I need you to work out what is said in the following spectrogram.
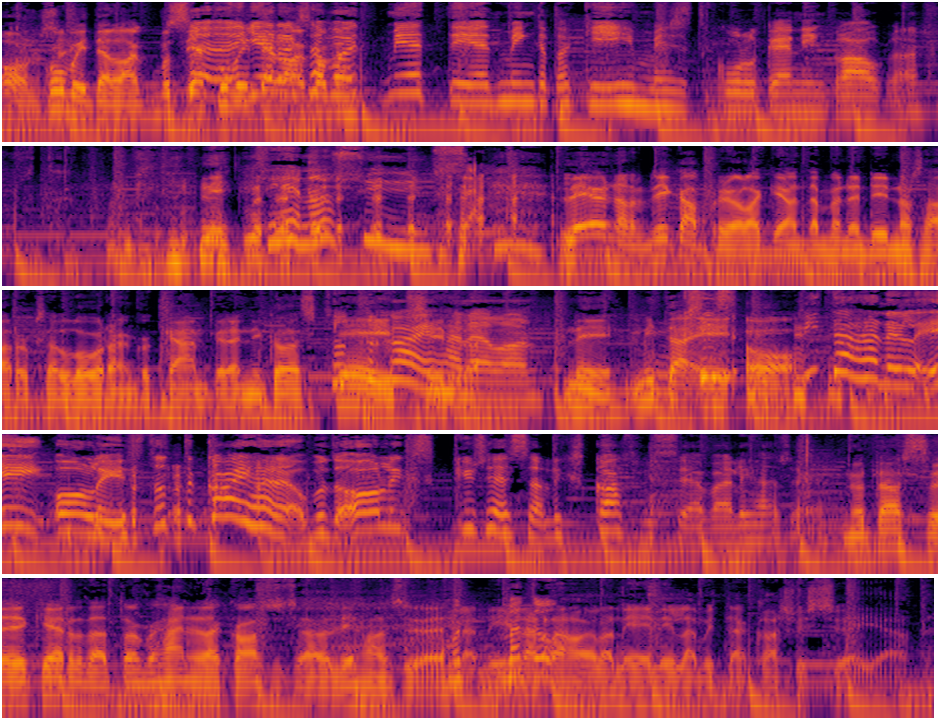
on se. Kuvitellaan, mutta Se, ja Jere, sä me... voit miettiä, että minkä takia ihmiset kulkee niin kaukana. Siihen on syynsä. Leonardo DiCapriollakin on tämmönen dinosauruksen luuranko kämpillä. Nicolas Totta kai hänellä on. Niin, mitä Siis, ei oo. Mitä hänellä ei olisi? Totta kai hänellä, mutta oliko kyseessä, oliko kasvissyöjä vai lihansyöjä? No tässä ei kerrota, että onko hänellä kasvissa vai lihansyöjä. Mut- niillä Mä tu- rahoilla niin ei niillä mitään kasvissyöjiä ota.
